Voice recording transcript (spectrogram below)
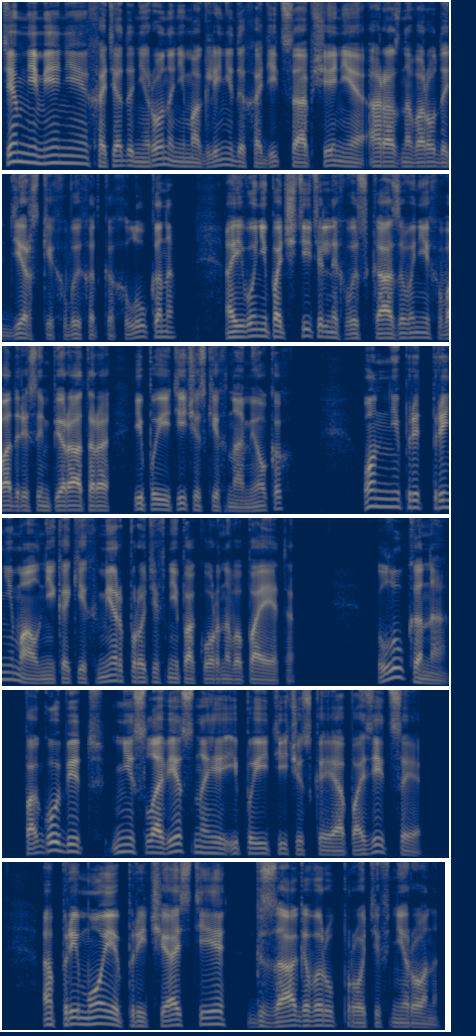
Тем не менее, хотя до Нерона не могли не доходить сообщения о разного рода дерзких выходках Лукана, о его непочтительных высказываниях в адрес императора и поэтических намеках, он не предпринимал никаких мер против непокорного поэта. Лукана погубит не словесная и поэтическая оппозиция, а прямое причастие к заговору против Нерона.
